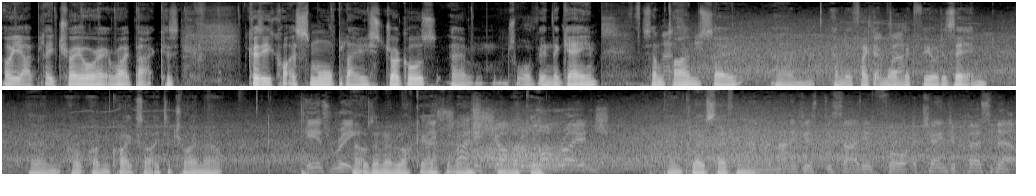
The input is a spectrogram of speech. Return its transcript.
Oh yeah, I played Traore at right back because because he's quite a small player. He struggles um, sort of in the game sometimes. So um, and if I get more midfielders in, um, I'm quite excited to try him out. That was an unlucky effort. Unlucky. Being close there from. And the manager's decided for a change of personnel.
